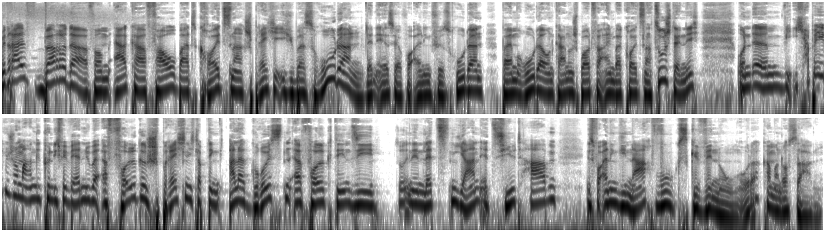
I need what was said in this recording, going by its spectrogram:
Mit Ralf Börder vom RKV Bad Kreuznach spreche ich übers Rudern, denn er ist ja vor allen Dingen fürs Rudern beim Ruder- und Kanusportverein Bad Kreuznach zuständig. Und ähm, ich habe eben schon mal angekündigt, wir werden über Erfolge sprechen. Ich glaube, den allergrößten Erfolg, den Sie so in den letzten Jahren erzielt haben, ist vor allen Dingen die Nachwuchsgewinnung, oder? Kann man doch sagen.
